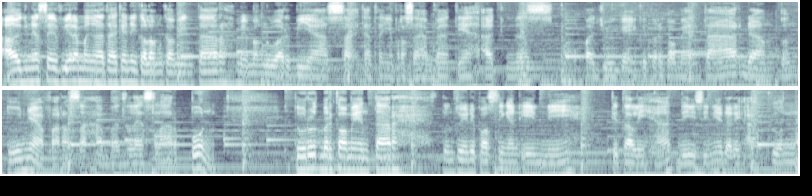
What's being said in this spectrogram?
Agnes Sevira mengatakan di kolom komentar memang luar biasa katanya persahabat ya. Agnes Opa juga ikut berkomentar dan tentunya para sahabat Leslar pun turut berkomentar tentunya di postingan ini kita lihat di sini dari akun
